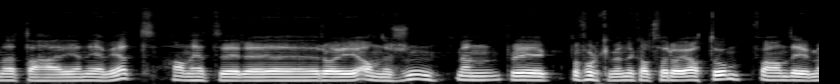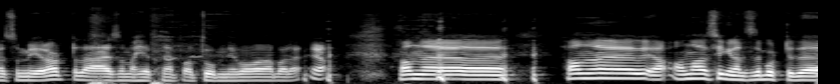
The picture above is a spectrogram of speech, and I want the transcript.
med dette her i en evighet. Han heter uh, Roy Andersen, men blir på folkemunne kalt for Roy Atom, for han driver med så mye rart. Og det er som er helt ned på atomnivå. Bare, ja. Han, eh, han, eh, ja, han har fingrene sine borti det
